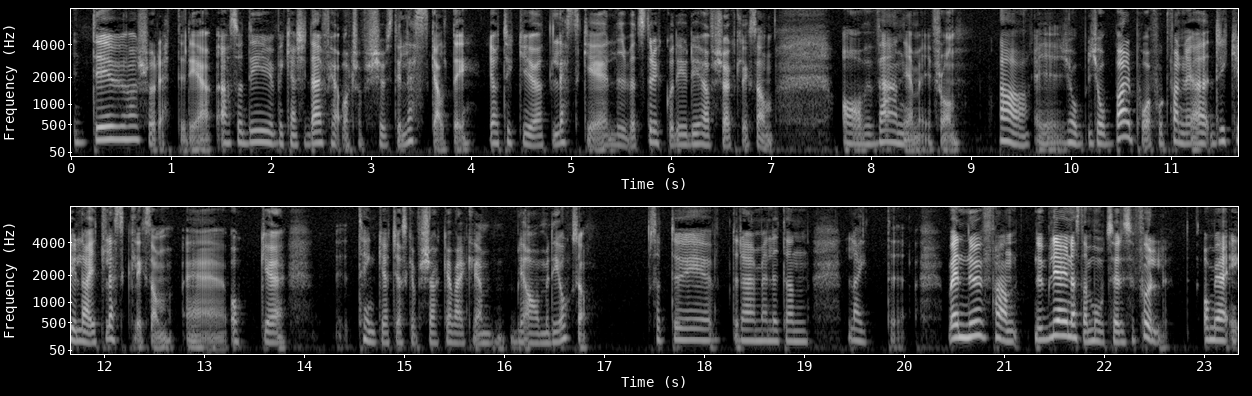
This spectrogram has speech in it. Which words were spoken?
Du har så rätt i det. Alltså det är ju kanske därför jag har varit så förtjust i läsk alltid. Jag tycker ju att läsk är livets dryck och det är ju det jag har försökt liksom avvänja mig ifrån. Ja, Jag jobb, jobbar på fortfarande. Jag dricker ju lightläsk liksom. Eh, och eh, tänker att jag ska försöka verkligen bli av med det också. Så att det, är det där med en liten light... Men nu fan, nu blir jag ju nästan motsägelsefull. Om jag,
